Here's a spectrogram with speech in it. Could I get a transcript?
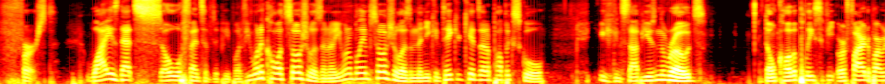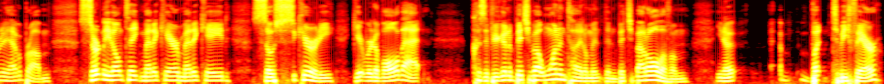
first. Why is that so offensive to people? If you want to call it socialism, or you want to blame socialism, then you can take your kids out of public school. You can stop using the roads. Don't call the police if you, or fire department if you have a problem. Certainly don't take Medicare, Medicaid, Social Security. Get rid of all that. Because if you're going to bitch about one entitlement, then bitch about all of them. You know, but to be fair,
